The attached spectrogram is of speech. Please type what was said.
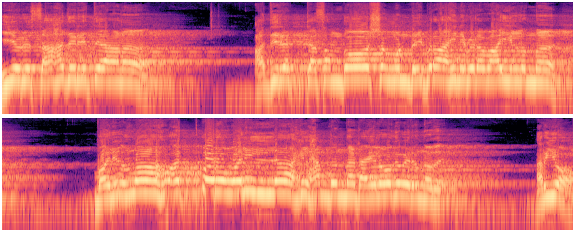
ഈ ഒരു സാഹചര്യത്തിലാണ് അതിരറ്റ സന്തോഷം കൊണ്ട് ഇബ്രാഹിം ഇവിടെ വായിൽ നിന്ന് അക്ബർ വലില്ലാഹിൽ ഹംദ് എന്ന ഡയലോഗ് വരുന്നത്. അറിയോ?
